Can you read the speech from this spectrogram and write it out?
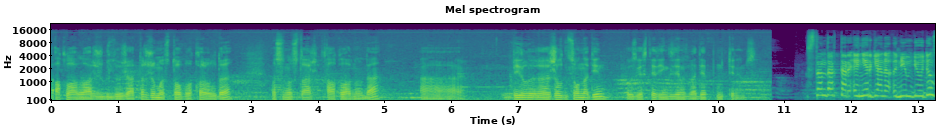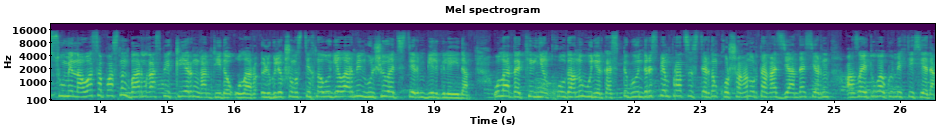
талқылаулар жүргізіліп жатыр. Жұмыс тобы құрылды. Ұсыныстар талқылануда. Биыл жылдың соңына дейін өзгерістер енгіземіз ба деп үміттенеміз. Стандарттар энергияны үнемдеудің су мен ауа сапасының барлық аспектілерін қамтиды. Олар үлгілік жұмыс технологиялары мен өлшеу әдістерін белгілейді. Оларды кеңінен қолдану өнеркәсіптік өндіріс пен процестердің қоршаған ортаға зиянды әсерін азайтуға көмектеседі.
